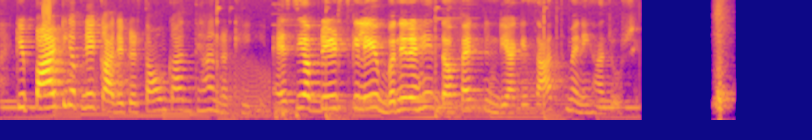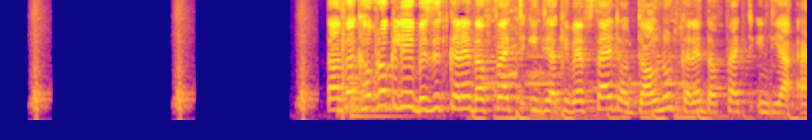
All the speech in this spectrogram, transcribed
कि पार्टी अपने कार्यकर्ताओं का ध्यान रखेगी। ऐसी अपडेट्स के लिए बने रहे द फैक्ट इंडिया के साथ, मैं नेहा जोशी। ताज़ा खबरों के लिए विज़िट करें द फैक्ट इंडिया की वेबसाइट और डाउनलोड करें द फैक्ट इंडिया ऐप।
